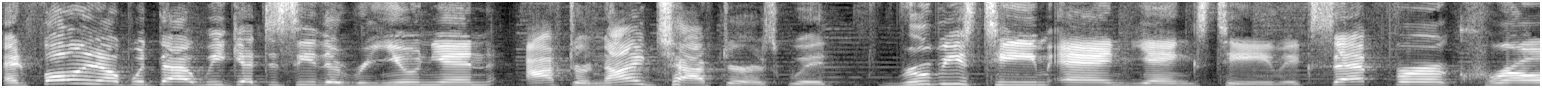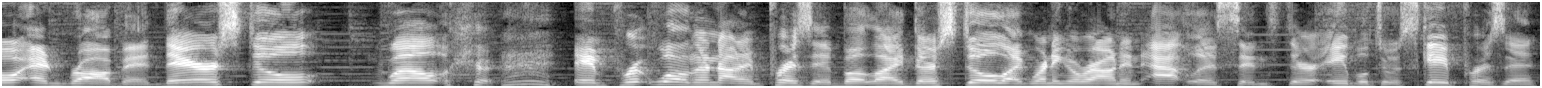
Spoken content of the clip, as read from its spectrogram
And following up with that, we get to see the reunion after nine chapters with Ruby's team and Yang's team, except for Crow and Robyn. They're still well, in pri- well, they're not in prison, but like they're still like running around in Atlas since they're able to escape prison.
